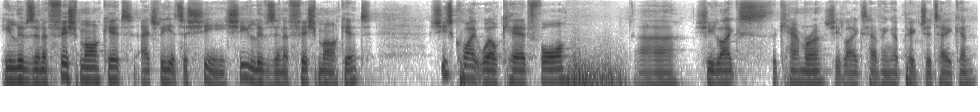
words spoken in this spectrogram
He lives in a fish market. Actually, it's a she. She lives in a fish market. She's quite well cared for. Uh, she likes the camera. She likes having her picture taken.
